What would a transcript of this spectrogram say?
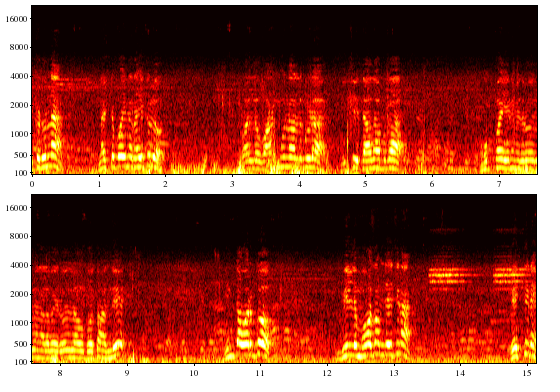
ఇక్కడున్న నష్టపోయిన రైతులు వాళ్ళు వాగ్మూలాలు కూడా ఇచ్చి దాదాపుగా ముప్పై ఎనిమిది రోజులు నలభై రోజులు అవ్వబోతోంది. ఇంతవరకు వీళ్ళు మోసం చేసిన వ్యక్తిని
